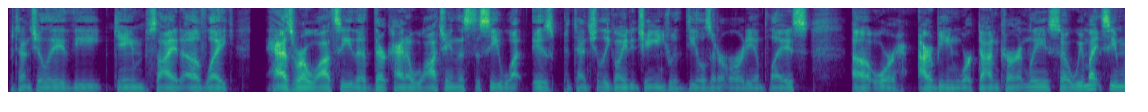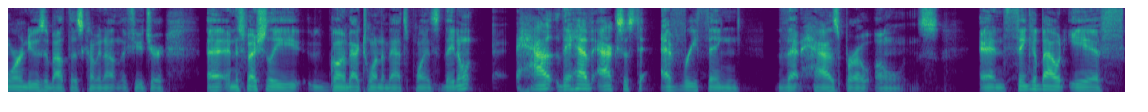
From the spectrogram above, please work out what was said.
potentially the game side of like Hasbro Watsy that they're kind of watching this to see what is potentially going to change with deals that are already in place uh, or are being worked on currently. So we might see more news about this coming out in the future. Uh, and especially going back to one of Matt's points, they don't have they have access to everything that Hasbro owns. And think about if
